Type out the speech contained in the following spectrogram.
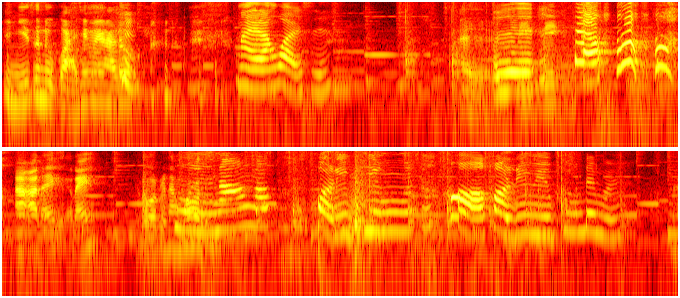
อย่างนี้สนุกกว่าใช่ไหมคะลูก ไหนลองไหวสิ เออเออวิ่งวิ่งอะอันไหนอันไหนโดดไปทางพ่อโอ้ยสิน่ารักขอรีวิวขอขอรีวิวพึ่งได้ไหมไหน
